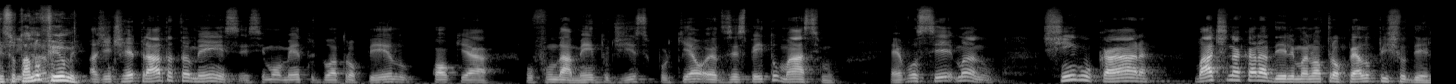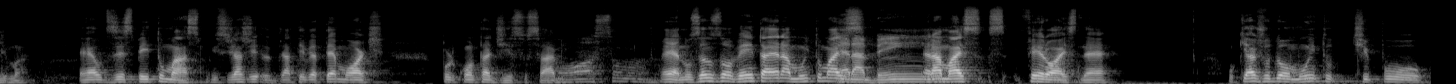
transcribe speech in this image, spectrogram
Isso tá no filme. A gente retrata também esse, esse momento do atropelo, qual que é o fundamento disso, porque é, o- é o desrespeito máximo. É você, mano, xinga o cara, bate na cara dele, mas não atropela o picho dele, mano. É o desrespeito máximo. Isso já, já teve até morte por conta disso, sabe? Nossa, mano. É, nos anos 90 era muito mais Era bem. era mais feroz, né? O que ajudou muito, tipo,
